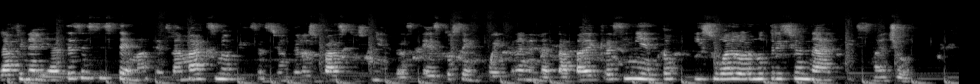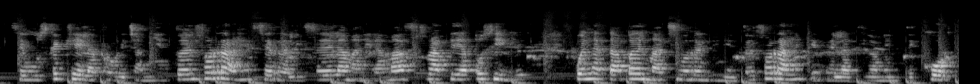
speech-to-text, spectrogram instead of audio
La finalidad de ese sistema es la máxima utilización de los pastos mientras estos se encuentran en la etapa de crecimiento y su valor nutricional es mayor. Se busca que el aprovechamiento del forraje se realice de la manera más rápida posible, pues la etapa del máximo rendimiento del forraje es relativamente corta.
